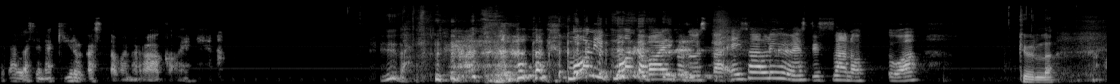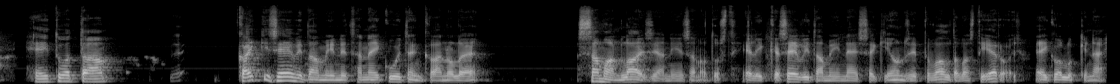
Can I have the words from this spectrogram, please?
ja tällaisena kirkastavana raaka-aineena. Hyvä. Moni, monta vaikutusta, ei saa lyhyesti sanottua. Kyllä. Hei tuota, kaikki C-vitamiinithan ei kuitenkaan ole samanlaisia niin sanotusti. Eli C-vitamiineissakin on sitten valtavasti eroja. Eikö ollutkin näin?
